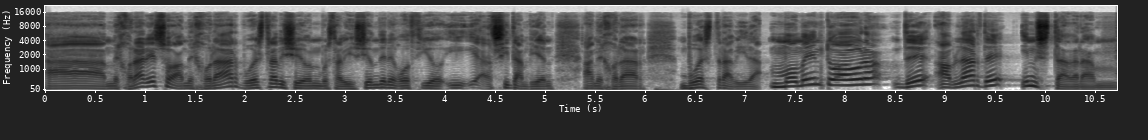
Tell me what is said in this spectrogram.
a mejorar eso, a mejorar vuestra visión, vuestra visión de negocio y así también a mejorar vuestra vida. Momento ahora de hablar de Instagram.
